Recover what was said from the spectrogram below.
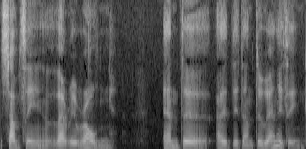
something very wrong, and uh, I didn't do anything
